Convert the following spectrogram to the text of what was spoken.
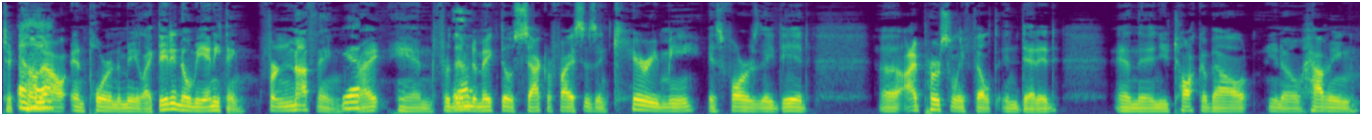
to come uh-huh. out and pour into me. Like they didn't know me anything for nothing, yeah. right? And for them yeah. to make those sacrifices and carry me as far as they did, uh, I personally felt indebted. And then you talk about, you know, having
